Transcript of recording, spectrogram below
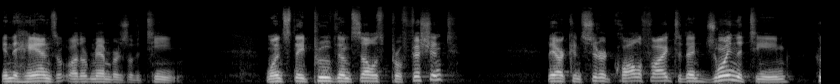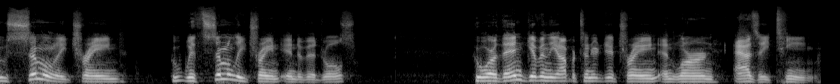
in the hands of other members of the team. Once they prove themselves proficient, they are considered qualified to then join the team who similarly trained, who, with similarly trained individuals who are then given the opportunity to train and learn as a team.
